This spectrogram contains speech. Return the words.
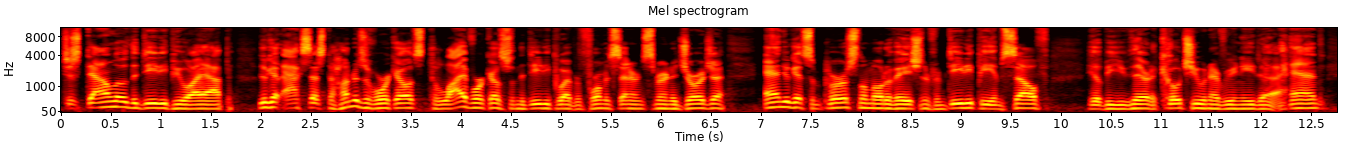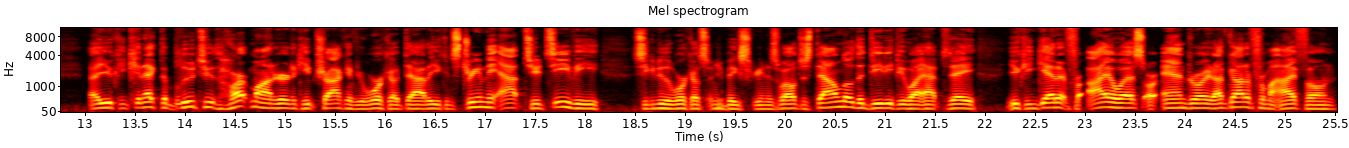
Just download the DDPY app. You'll get access to hundreds of workouts, to live workouts from the DDPY Performance Center in Smyrna, Georgia, and you'll get some personal motivation from DDP himself. He'll be there to coach you whenever you need a hand. Uh, you can connect a Bluetooth heart monitor to keep track of your workout data. You can stream the app to your TV so you can do the workouts on your big screen as well. Just download the DDPY app today. You can get it for iOS or Android. I've got it for my iPhone.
